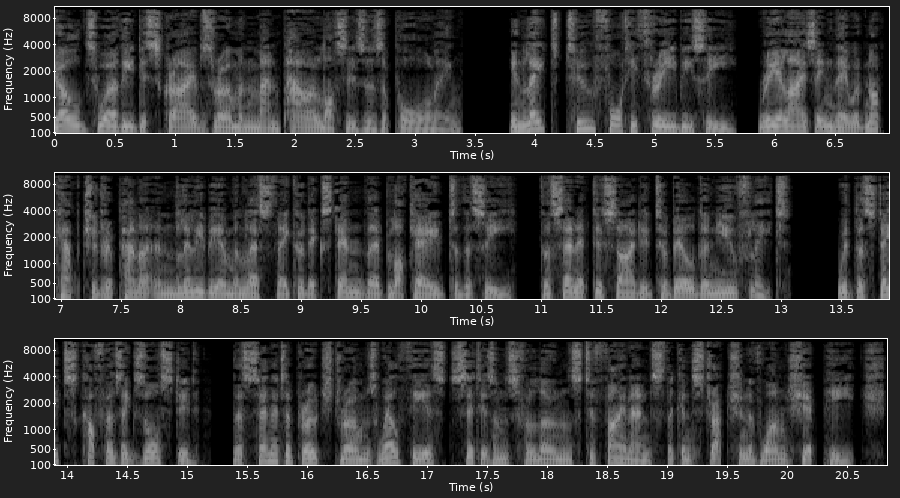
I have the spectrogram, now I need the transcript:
Goldsworthy describes Roman manpower losses as appalling. In late 243 BC, realizing they would not capture Drepana and Lilybaeum unless they could extend their blockade to the sea, the Senate decided to build a new fleet. With the state's coffers exhausted, the Senate approached Rome's wealthiest citizens for loans to finance the construction of one ship each,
